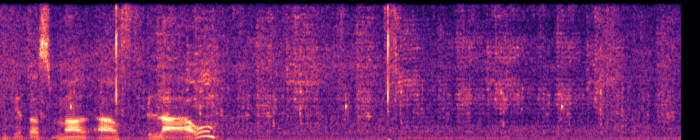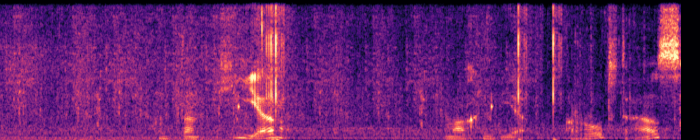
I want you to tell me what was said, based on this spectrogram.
Machen wir das mal auf blau. Und dann hier machen wir rot draus.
